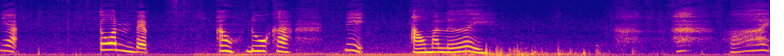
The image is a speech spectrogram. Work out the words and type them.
เนี่ย ต้นแบบ เอ้า ดูค่ะ นี่ เอามาเลยเฮ้ย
